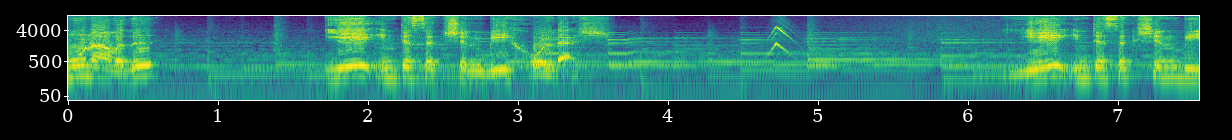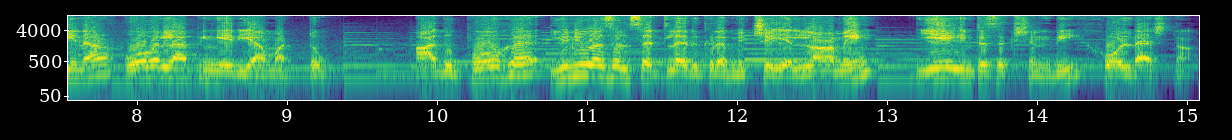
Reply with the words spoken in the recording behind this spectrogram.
மூணாவது A intersection B whole dash A intersection பினா ஓவர்லாப்பிங் ஏரியா மட்டும். அது போக யூனிவர்சல் செட்ல இருக்கிற மிச்சம் எல்லாமே A intersection B whole dash தான்.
